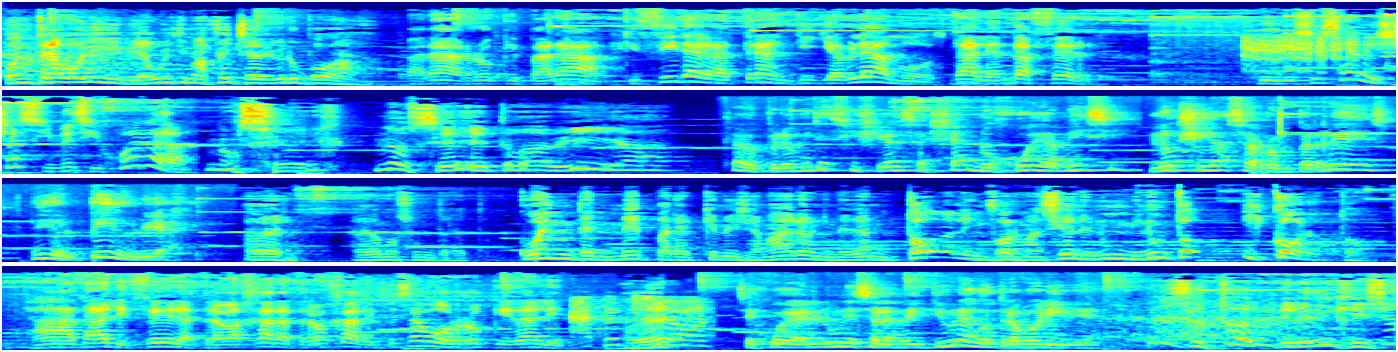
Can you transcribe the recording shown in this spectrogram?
Contra Bolivia, última fecha del grupo A. Pará, Roque, pará. Que Fer haga tranqui y hablamos. Dale, anda, Fer. Pero ¿se sabe ya si Messi juega? No sé, no sé todavía. Claro, pero mirá si llegás allá, no juega Messi, no llegás a romper redes, medio al pedo el viaje. A ver, hagamos un trato. Cuéntenme para qué me llamaron y me dan toda la información en un minuto y corto. Ah, dale, Fer, a trabajar, a trabajar. Empezá vos, Roque, dale. A ver, Se juega el lunes a las 21 contra Bolivia. pero eso es todo lo que le dije yo.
